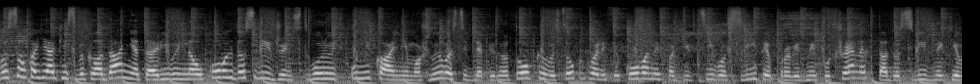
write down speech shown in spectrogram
Висока якість викладання та рівень наукових досліджень створюють унікальні можливості для підготовки висококваліфікованих фахівців освіти, провідних учених та дослідників.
